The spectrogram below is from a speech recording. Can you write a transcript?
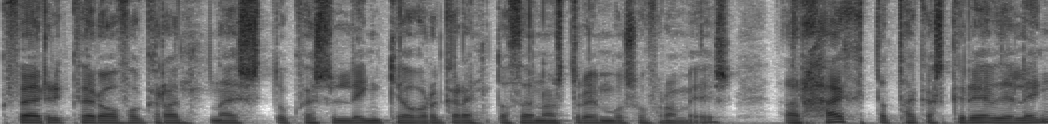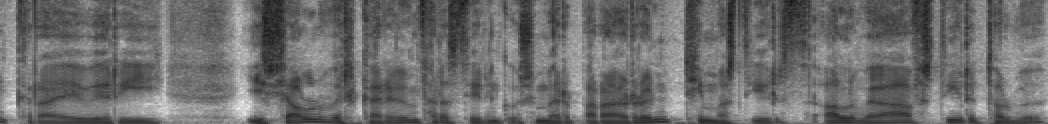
hver, hver áfá grænt næst og hversu lengi á að vera grænt á þennan ströym og svo framvegis. Það er hægt að taka skrefði lengra yfir í, í sjálfvirkari umferðstýringu sem er bara rauntímastýrð alveg af stýritölvu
